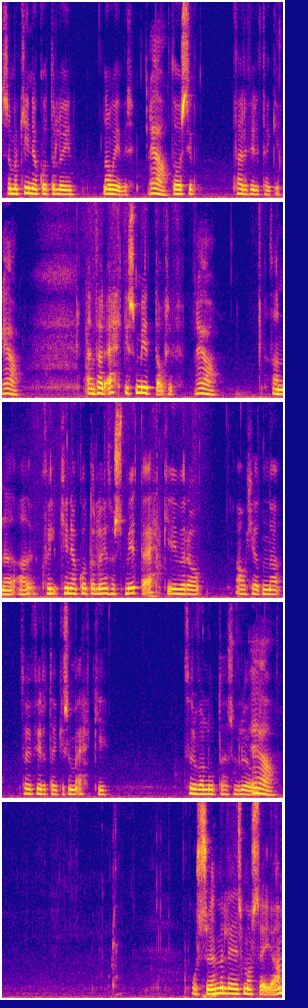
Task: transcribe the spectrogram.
sem að kynja lögin ná yfir, já, þó að sé færi fyrirtæki. já, En það er ekki smitáhrif. já, Þannig að kynja lögin þau smita ekki yfir á, á hérna þau fyrirtæki sem ekki þurfa að lúta þessum lögum. Og sömulegis má segja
